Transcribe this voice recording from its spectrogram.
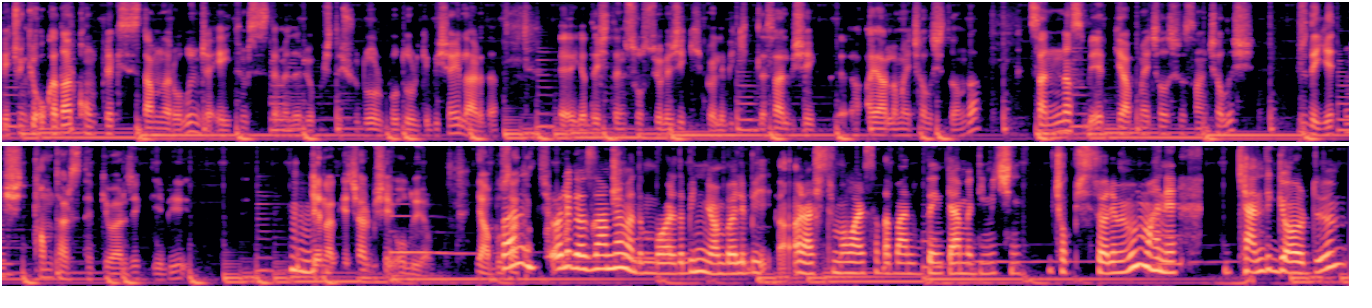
Ve çünkü o kadar kompleks sistemler olunca eğitim sistemleri yok işte şudur budur gibi şeylerde e, ya da işte hani sosyolojik böyle bir kitlesel bir şey e, ayarlamaya çalıştığında sen nasıl bir etki yapmaya çalışırsan çalış %70 tam tersi tepki verecek diye bir Hı. genel geçer bir şey oluyor. Ya bu ben zaten hiç öyle gözlemlemedim bu arada. Bilmiyorum böyle bir araştırma varsa da ben denk gelmediğim için çok bir şey söylemiyorum ama hani kendi gördüğüm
